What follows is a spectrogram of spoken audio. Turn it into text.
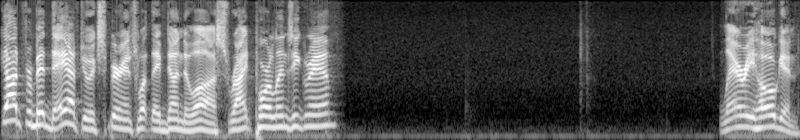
God forbid they have to experience what they've done to us, right? Poor Lindsey Graham. Larry Hogan.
